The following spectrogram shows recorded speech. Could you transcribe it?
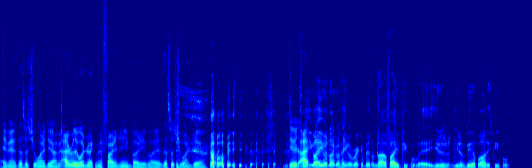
Hey, man, if that's what you want to do. I mean, I really wouldn't recommend fighting anybody, but that's what you want to do, oh, dude. so I you, how you gonna how you gonna recommend them not fight people, man? You done you done beat up all these people.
